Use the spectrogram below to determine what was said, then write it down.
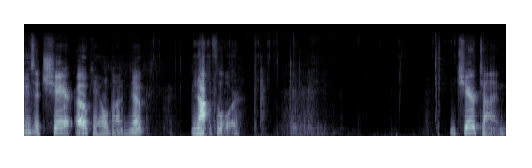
Use a chair. Okay, hold on. Nope. Not floor. Chair time.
